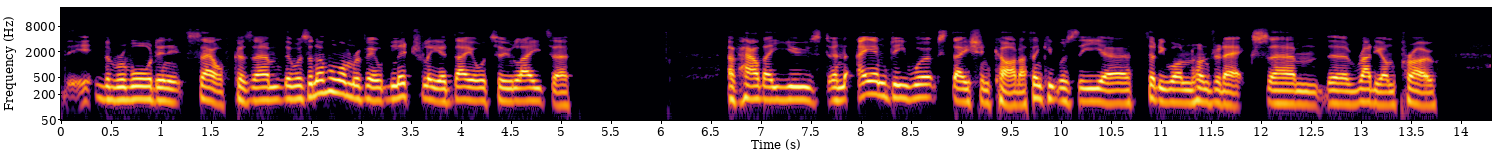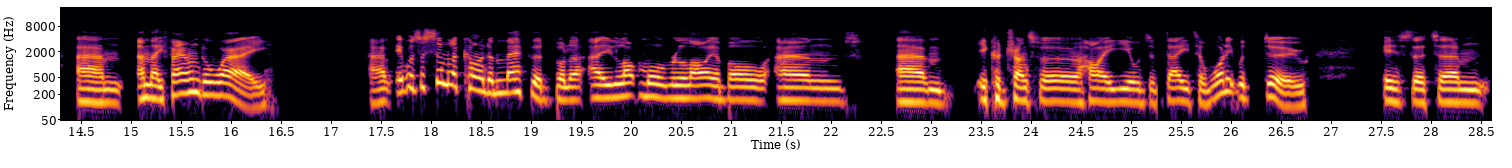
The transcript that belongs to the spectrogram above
the, the reward in itself. Because um, there was another one revealed literally a day or two later of how they used an AMD workstation card. I think it was the uh, 3100X, um, the Radeon Pro. Um, and they found a way. Um, it was a similar kind of method, but a, a lot more reliable and um, it could transfer higher yields of data. What it would do is that um,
